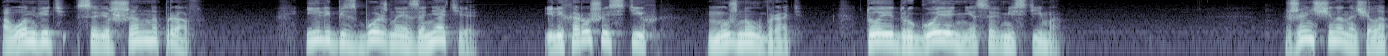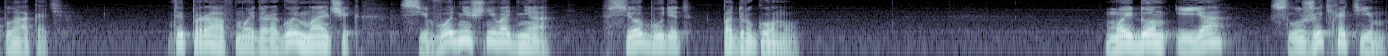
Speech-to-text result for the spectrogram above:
а он ведь совершенно прав. Или безбожное занятие, или хороший стих нужно убрать. То и другое несовместимо». Женщина начала плакать. «Ты прав, мой дорогой мальчик», сегодняшнего дня все будет по-другому. Мой дом и я служить хотим.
